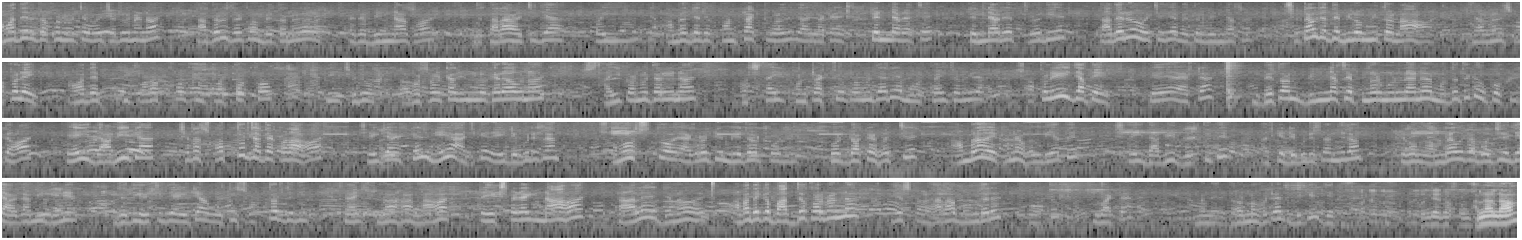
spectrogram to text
আমাদের যখন হচ্ছে ওই সেটেলমেন্ট হয়, তাদেরও সেরকম বেতনের একটা বিন্যাস হয়, যে তারা হচ্ছে যে ওই আমরা যদি কন্ট্রাক্ট বলি, যাকে টেন্ডার আছে টেন্ডারের থ্রু দিয়ে তাদেরও হচ্ছে যে বেতন বিন্যাস হয়। সেটাও যাতে বিলম্বিত না হয়। যার মানে সকলেই আমাদের কি পরোক্ষ, কি প্রত্যক্ষ, কি শুধু অবসরকালীন লোকেরাও নয়, স্থায়ী কর্মচারী নয়, অস্থায়ী কন্ট্রাকচুয়াল কর্মচারী এবং অস্থায়ী শ্রমিকরা, সকলেই যাতে একটা বেতন বিন্যাসে পুনর্মূল্যায়নের মধ্যে থেকে উপকৃত হয়। এই দাবিটা, সেটা সত্তর যাতে করা হয়, সেইটাকে নিয়ে আজকের এই ডেপুটেশন সমস্ত এগারোটি মেজর কোর্ট ডকে হচ্ছে। আমরাও এখানে হলদিয়াতে সেই দাবির ভিত্তিতে আজকে ডেপুটেশন দিলাম এবং আমরাও এটা বলছি যদি আগামী দিনে যদি হচ্ছে যে এইটা অতি সত্তর যদি প্রায় সুরাহা না হয় তো এক্সপায়ারি না হয় তাহলে যেন আমাদেরকে বাধ্য করবেন না যে সারা বন্দরের মতো খুব একটা মানে ধর্মঘটের দিকে যেতে আপনার নাম?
